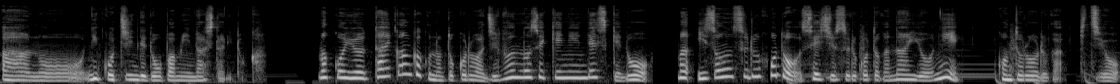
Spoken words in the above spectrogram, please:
あの、ニコチンでドーパミン出したりとか。まあ、こういう体感覚のところは自分の責任ですけど、まあ、依存するほど摂取することがないようにコントロールが必要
